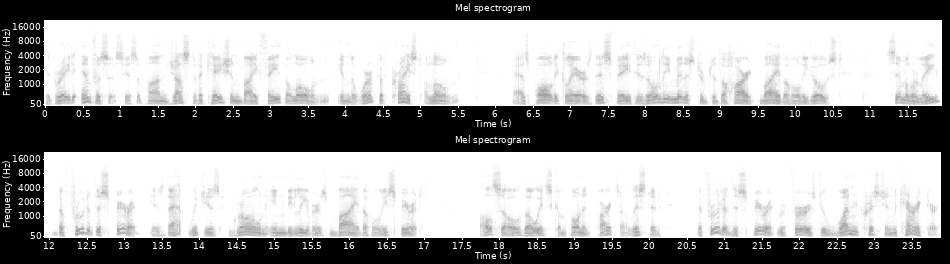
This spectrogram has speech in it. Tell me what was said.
The great emphasis is upon justification by faith alone, in the work of Christ alone. As Paul declares, this faith is only ministered to the heart by the Holy Ghost. Similarly, the fruit of the Spirit is that which is grown in believers by the Holy Spirit. Also, though its component parts are listed, the fruit of the Spirit refers to one Christian character.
